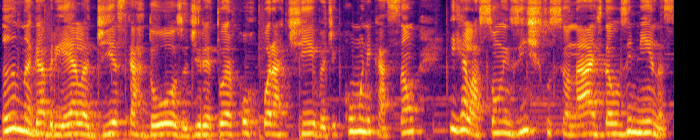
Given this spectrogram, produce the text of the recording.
Ana Gabriela Dias Cardoso, diretora corporativa de comunicação e relações institucionais da Uzi Minas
